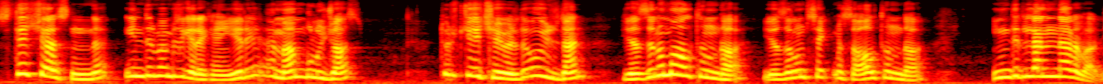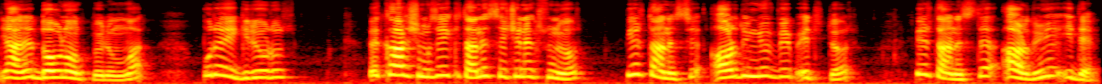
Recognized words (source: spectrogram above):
Site içerisinde indirmemiz gereken yeri hemen bulacağız. Türkçe'ye çevirdi. O yüzden yazılım altında, yazılım sekmesi altında indirilenler var. Yani download bölümü var. Buraya giriyoruz ve karşımıza iki tane seçenek sunuyor. Bir tanesi Arduino Web Editör, bir tanesi de Arduino IDE.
